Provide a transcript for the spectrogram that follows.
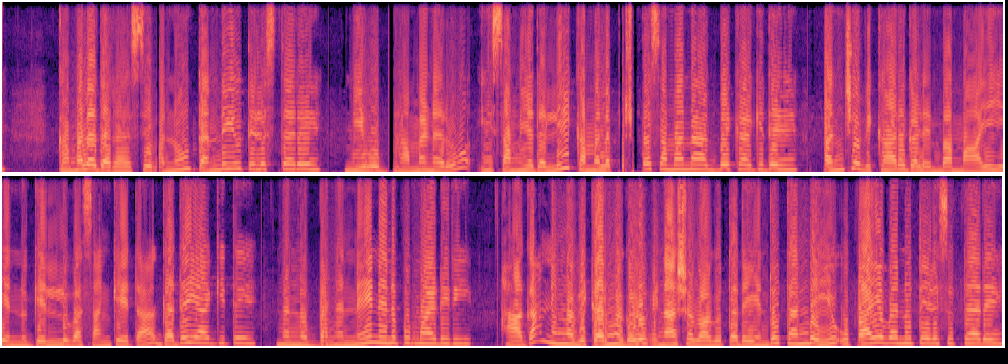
ಕಮಲದ ರಹಸ್ಯವನ್ನು ತಂದೆಯು ತಿಳಿಸ್ತಾರೆ. ನೀವು ಬ್ರಾಹ್ಮಣರು ಈ ಸಮಯದಲ್ಲಿ ಕಮಲ ಪುಷ್ಪ ಸಮಾನ ಆಗಬೇಕಾಗಿದೆ. ಪಂಚವಿಕಾರಗಳೆಂಬ ಮಾಯೆಯನ್ನು ಗೆಲ್ಲುವ ಸಂಕೇತ ಗದೆಯಾಗಿದೆ. ನನ್ನೊಬ್ಬನನ್ನೇ ನೆನಪು ಮಾಡಿರಿ. ಆಗ ನಿಮ್ಮ ವಿಕರ್ಮಗಳು ವಿನಾಶವಾಗುತ್ತದೆ ಎಂದು ತಂದೆಯು ಉಪಾಯವನ್ನು ತಿಳಿಸುತ್ತಾರೆ.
